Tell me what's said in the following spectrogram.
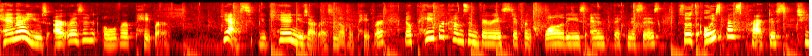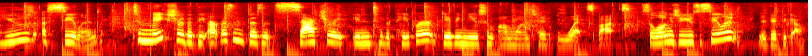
Can I use ArtResin over paper? Yes, you can use ArtResin over paper. Now paper comes in various different qualities and thicknesses, so it's always best practice to use a sealant to make sure that the ArtResin doesn't saturate into the paper, giving you some unwanted wet spots. So long as you use a sealant, you're good to go.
